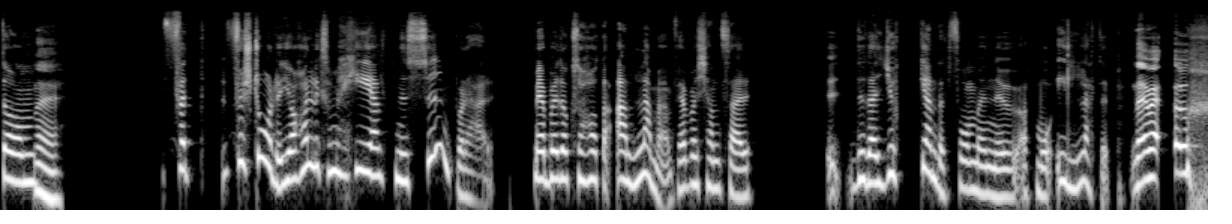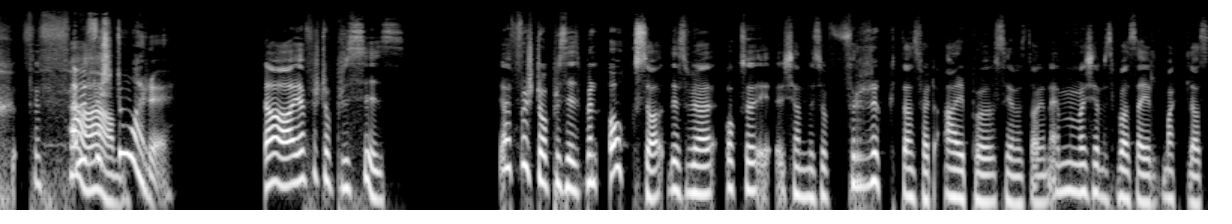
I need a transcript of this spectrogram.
de... Nej. För att, förstår du? Jag har liksom en helt ny syn på det här. Men jag började också hata alla män. För jag bara kände så här, eh, det där juckandet får mig nu att må illa typ. Nej men usch, för fan. Ja, men förstår du? Ja, jag förstår precis. Jag förstår precis, men också det som jag också känner mig så fruktansvärt arg på de senaste dagarna, man känner sig bara så helt maktlös.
